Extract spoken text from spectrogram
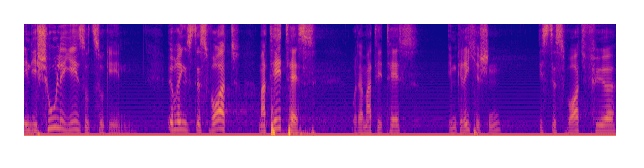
in die Schule Jesu zu gehen. Übrigens das Wort Mathetes oder Mathetes im Griechischen ist das Wort für,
